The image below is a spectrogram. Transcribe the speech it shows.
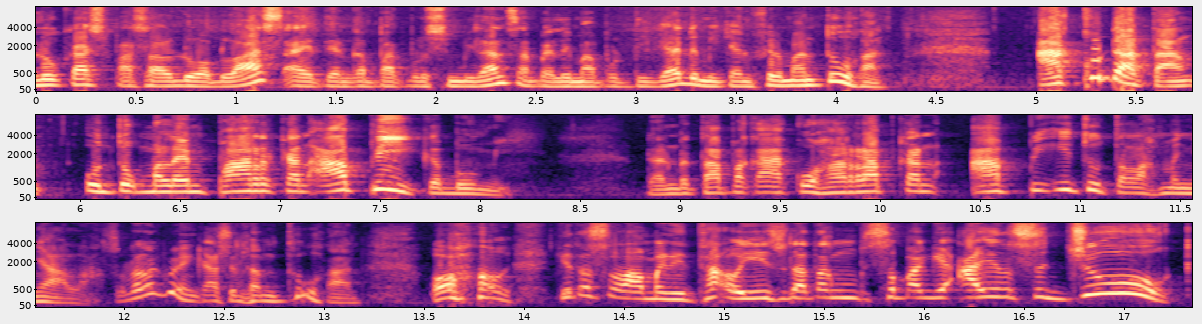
Lukas pasal 12 ayat yang ke-49 sampai 53 demikian firman Tuhan. Aku datang untuk melemparkan api ke bumi dan betapakah aku harapkan api itu telah menyala. Saudara gue yang kasih dalam Tuhan. Oh, kita selama ini tahu Yesus datang sebagai air sejuk.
